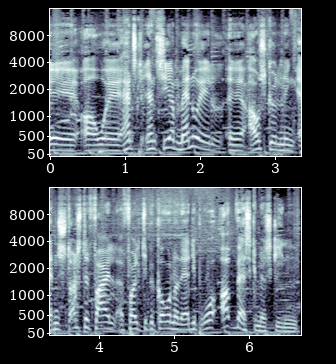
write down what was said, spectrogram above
Øh, og øh, han, han siger, at manuel øh, afskyldning er den største fejl, at folk de begår, når det er, de bruger opvaskemaskinen.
